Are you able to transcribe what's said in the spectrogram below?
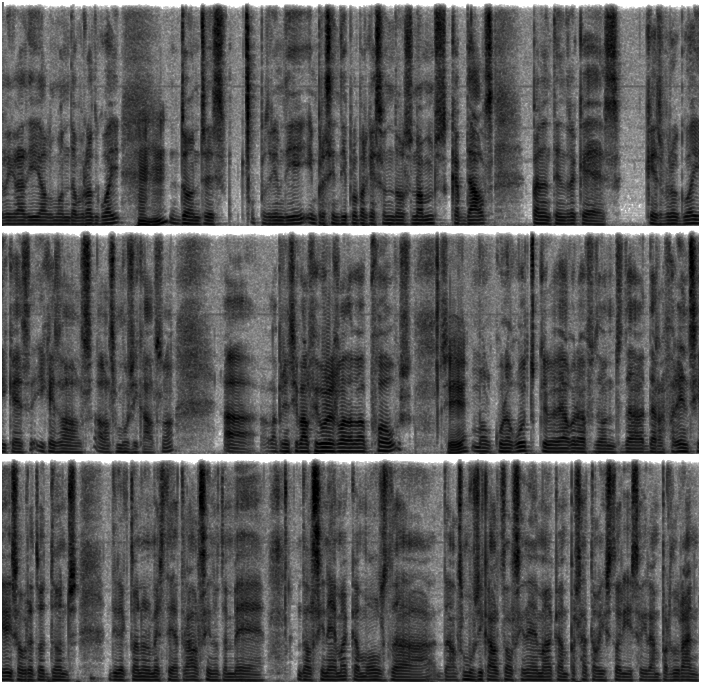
li agradi el món de Broadway uh mhm. -huh. doncs és, podríem dir, imprescindible perquè són dos noms capdals per entendre què és, què és Broadway i què és, i què és els, els musicals, no? Uh, la principal figura és la de Bob Fosse, sí. molt conegut, coreògraf doncs, de, de referència i sobretot doncs, director no només teatral sinó també del cinema, que molts de, dels musicals del cinema que han passat a la història i seguiran perdurant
